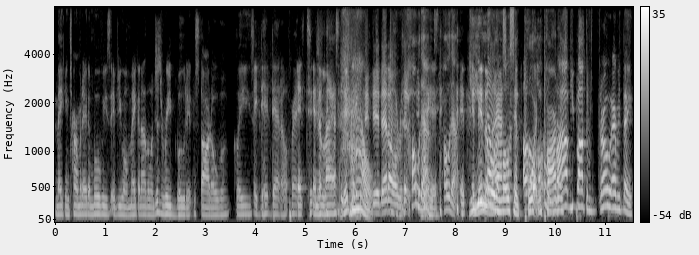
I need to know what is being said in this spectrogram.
making Terminator movies. If you're gonna make another one, just reboot it and start over, please. They did that already. And, and the last, did they? They did that already. Hold up, Yeah. hold up. And- Do and you then the know the most one- Oh, important hold on, part of? You about to throw everything.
